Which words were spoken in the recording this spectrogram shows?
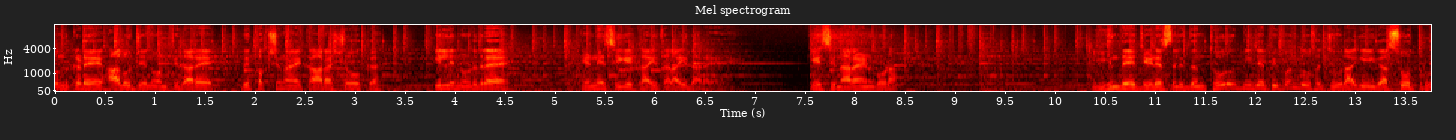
ಒಂದು ಕಡೆ ಹಾಲು ಜೇನು ಅಂತಿದ್ದಾರೆ. ವಿಪಕ್ಷ ನಾಯಕ ಆರ್ ಅಶೋಕ್. ಇಲ್ಲಿ ನೋಡಿದ್ರೆ ಎಣ್ಣೆ ಸೀಗೆಕಾಯಿ ಥರ ಇದ್ದಾರೆ. K C Narayanagowda. ಈ ಹಿಂದೆ ಜೆ ಡಿ ಎಸ್ನಲ್ಲಿದ್ದಂಥವರು ಬಿ ಜೆ ಪಿಗೆ ಬಂದು ಸಚಿವರಾಗಿ ಈಗ ಸೋತರು.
